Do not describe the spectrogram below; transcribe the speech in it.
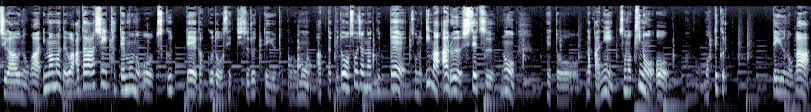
違うのは今までは新しい建物を作って学童を設置するっていうところもあったけどそうじゃなくてその今ある施設の、えっと、中にその機能をあの持ってくるっていうのが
